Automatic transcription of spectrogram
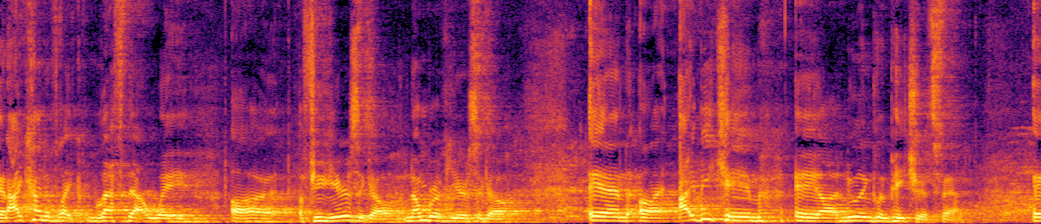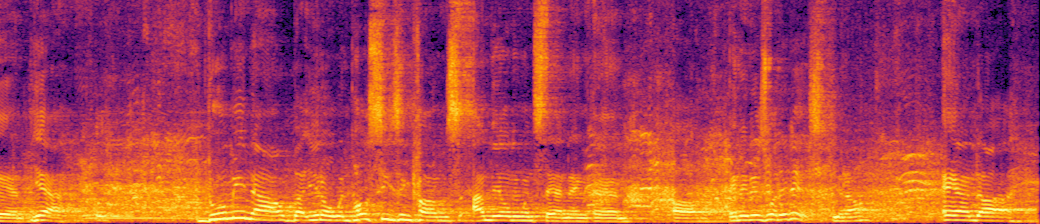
and I kind of like left that way uh, a few years ago, a number of years ago. And uh, I became a uh, New England Patriots fan. And yeah, boo me now, but you know, when postseason comes, I'm the only one standing, and, um, and it is what it is, you know? And, uh,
